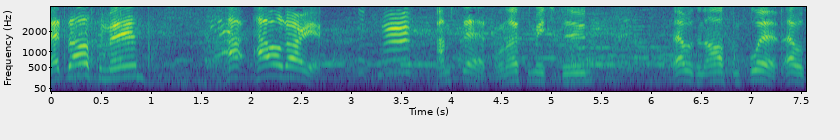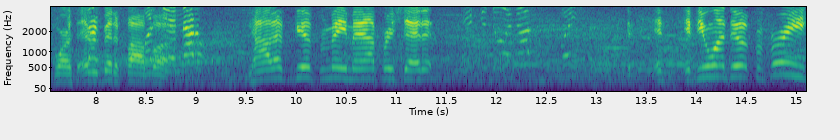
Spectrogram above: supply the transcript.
That's awesome, man. How, how old are you? Nah. I'm Seth. Well, nice to meet you, dude. That was an awesome flip. That was worth every bit of five bucks. Nah, that's good for me, man. I appreciate it. We can do another. Wait. If, if, if you want to do it for free,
